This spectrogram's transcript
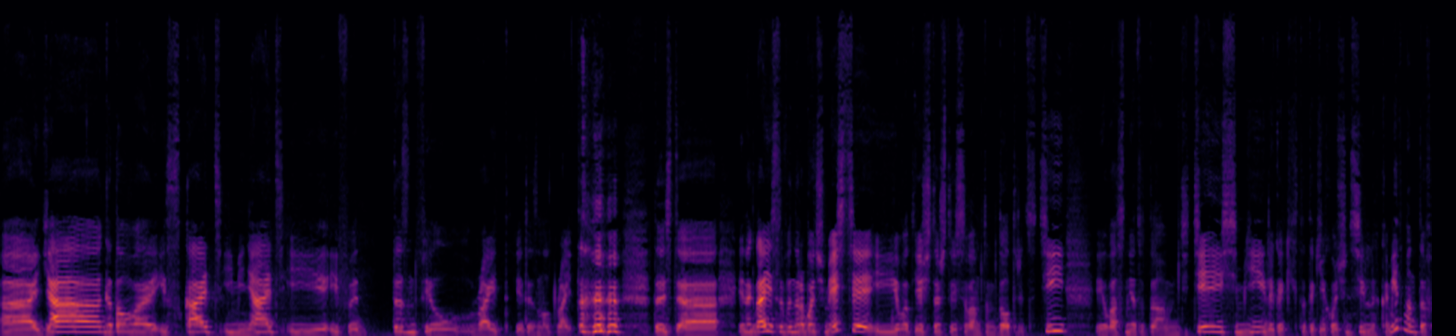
а, я готова искать и менять, и if it doesn't feel right, it is not right. То есть э, иногда, если вы на рабочем месте, и вот я считаю, что если вам там до 30, и у вас нету там детей, семьи или каких-то таких очень сильных коммитментов,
